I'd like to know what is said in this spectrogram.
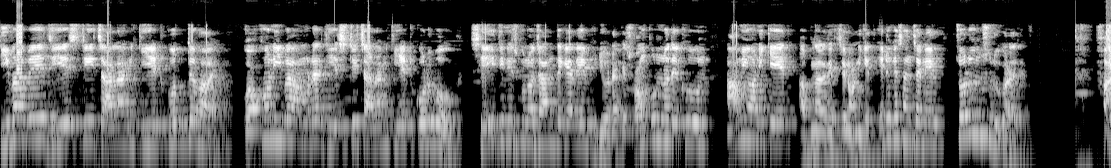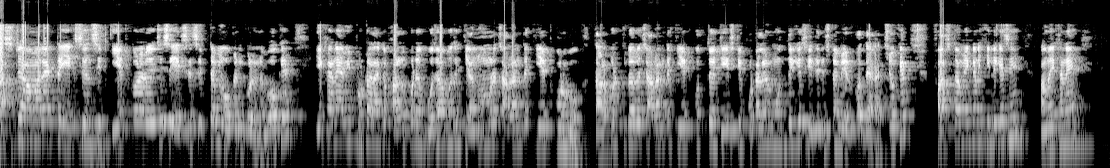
কীভাবে জিএসটি চালান ক্রিয়েট করতে হয়? কখনই বা আমরা জিএসটি চালান ক্রিয়েট করব? সেই জিনিসগুলো জানতে গেলে ভিডিওটাকে সম্পূর্ণ দেখুন। আমি অনিকেত, আপনারা দেখছেন অনিকেত এডুকেশন চ্যানেল চলুন শুরু করা যাক। ফার্স্টে আমার একটা এক্সেল শিট ক্রিয়েট করা রয়েছে, সেই এক্সেল শিটটা আমি ওপেন করে নেব ওকে এখানে আমি টোটাল আগে ভালো করে বোঝাবো যে কেন আমরা চালানটা ক্রিয়েট করব, তারপর কীভাবে চালানটা ক্রিয়েট করতে হয় জিএসটি পোর্টালের মধ্যে গিয়ে সেই জিনিসটা আমি এরপর দেখাচ্ছি ওকে ফার্স্ট আমি এখানে কি লিখেছি? আমি এখানে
